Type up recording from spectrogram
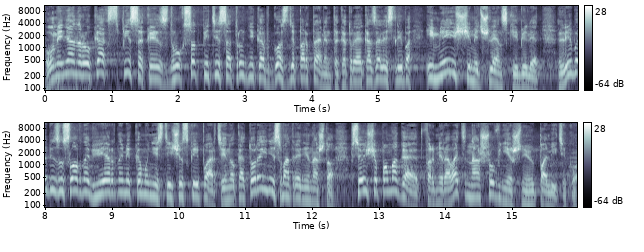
У меня на руках список из 205 сотрудников Госдепартамента, которые оказались либо имеющими членский билет, либо, безусловно, верными коммунистической партии, но которые, несмотря ни на что, все еще помогают формировать нашу внешнюю политику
